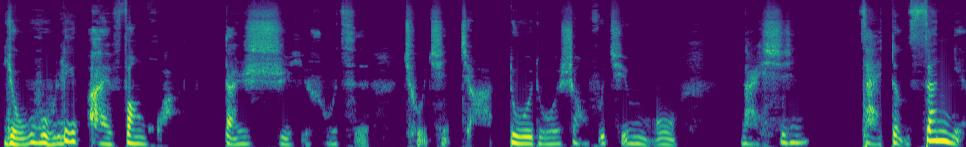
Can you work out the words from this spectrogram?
有误令爱芳华。但事已如此，求亲家多多上负亲母，耐心再等三年。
